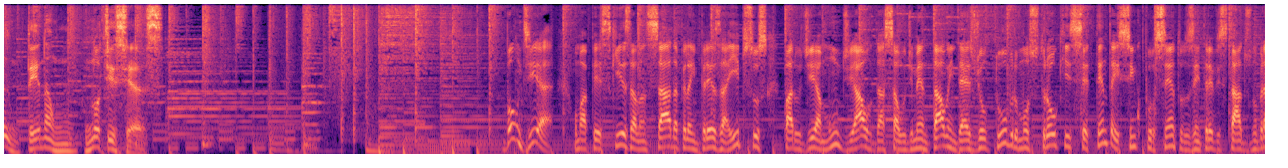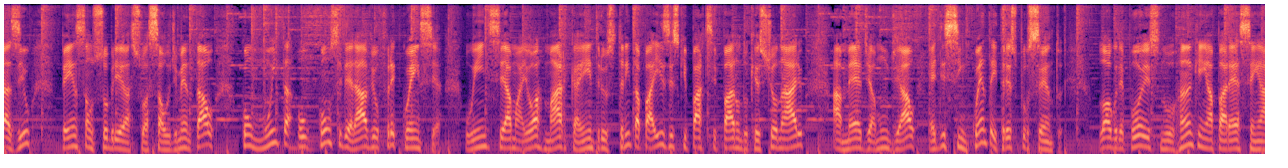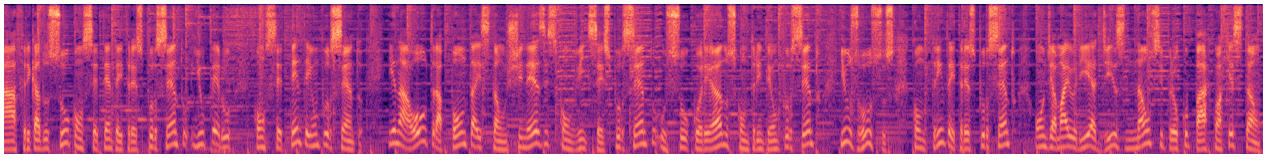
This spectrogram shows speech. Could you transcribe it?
Antena 1 Notícias. Bom dia! Uma pesquisa lançada pela empresa Ipsos para o Dia Mundial da Saúde Mental em 10 de outubro mostrou que 75% dos entrevistados no Brasil pensam sobre a sua saúde mental com muita ou considerável frequência. O índice é a maior marca entre os 30 países que participaram do questionário. A média mundial é de 53%. Logo depois, no ranking aparecem a África do Sul com 73% e o Peru com 71%. E na outra ponta estão os chineses com 26%, os sul-coreanos com 31% e os russos com 33%, onde a maioria diz não se preocupar com a questão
